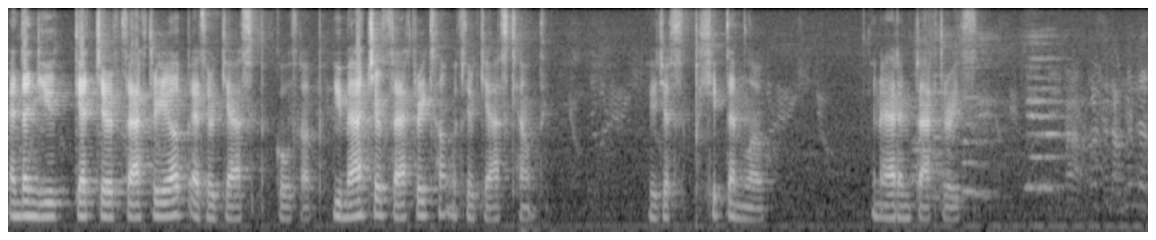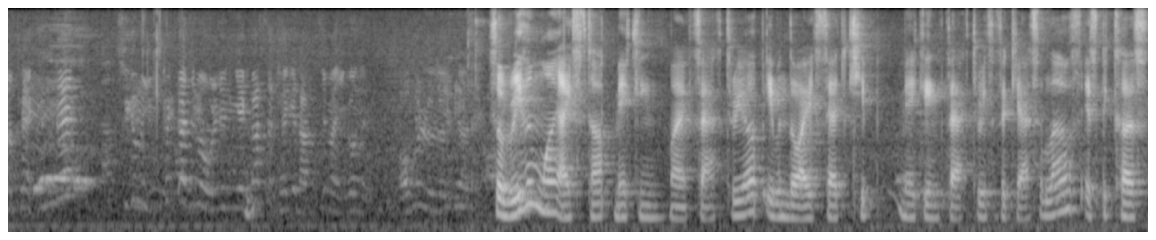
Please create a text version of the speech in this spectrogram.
and then you get your factory up as your gas goes up. You match your factory count with your gas count. You just keep them low and add in factories. So reason why I stopped making my factory up, even though I said keep making factories as the gas allows, is because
